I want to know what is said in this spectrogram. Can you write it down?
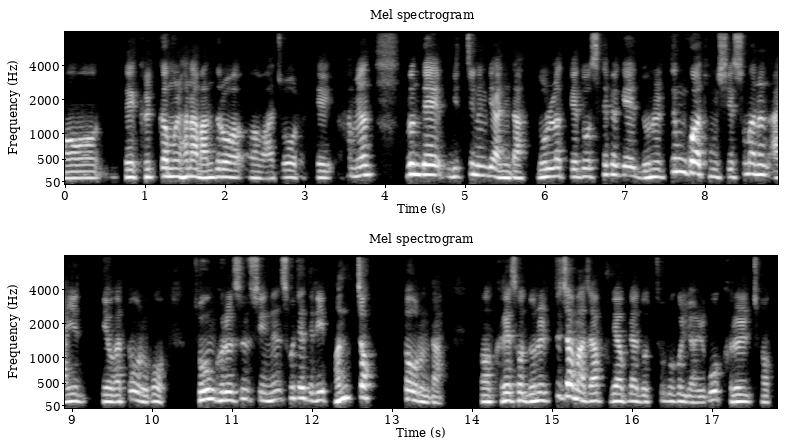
어, 내 글감을 하나 만들어 어, 와줘 이렇게 하면 그런데 믿지는 게 아니다. 놀랍게도 새벽에 눈을 뜸과 동시에 수많은 아이디어가 떠오르고 좋은 글을 쓸 수 있는 소재들이 번쩍 떠오른다. 어, 그래서 눈을 뜨자마자 부랴부랴 노트북을 열고 글을 적,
